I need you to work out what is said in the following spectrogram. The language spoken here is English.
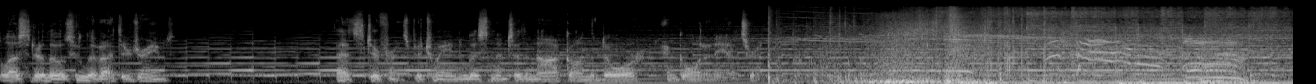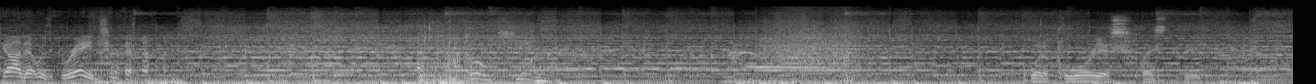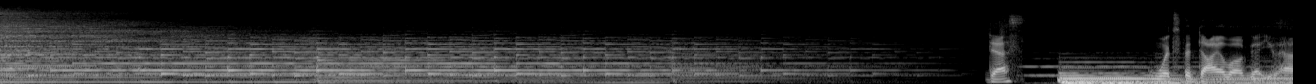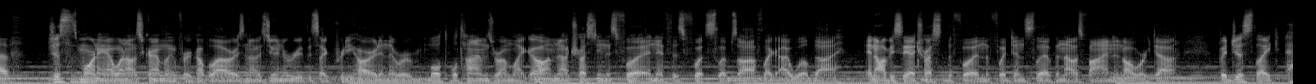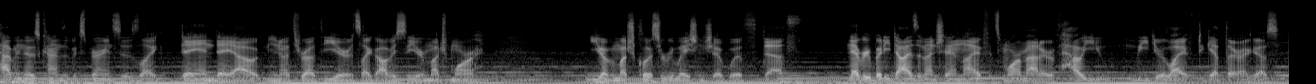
Blessed are those who live out their dreams. That's the difference between listening to the knock on the door and going and answering. God, that was great. Oh, what a glorious place to be. Death? What's the dialogue that you have? Just this morning, I went out scrambling for a couple hours and I was doing a route that's like pretty hard. And there were multiple times where I'm like, oh, I'm not trusting this foot. And if this foot slips off, like I will die. And obviously, I trusted the foot and the foot didn't slip and that was fine and all worked out. But just like having those kinds of experiences, like day in, day out, you know, throughout the year, it's like obviously you're much more, you have a much closer relationship with death. And everybody dies eventually in life. It's more a matter of how you lead your life to get there, I guess.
